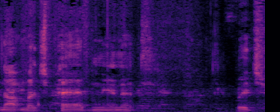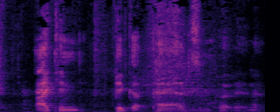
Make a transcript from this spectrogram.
Not much padding in it, which I can pick up pads and put in it.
